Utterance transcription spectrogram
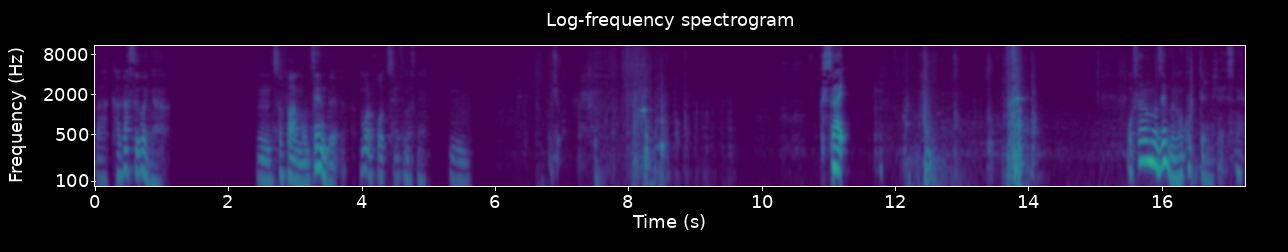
わ、蚊がすごいな。うん、ソファーも全部、もろ放置されてますね。うん。よいしょ。臭い。お皿も全部残ってるみたいですね。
